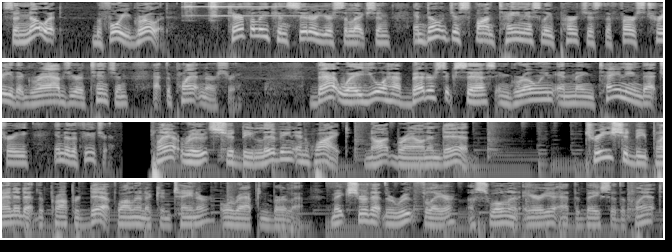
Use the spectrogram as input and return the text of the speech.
So know it before you grow it. Carefully consider your selection and don't just spontaneously purchase the first tree that grabs your attention at the plant nursery. That way, you will have better success in growing and maintaining that tree into the future. Plant roots should be living and white, not brown and dead. Trees should be planted at the proper depth while in a container or wrapped in burlap. Make sure that the root flare, a swollen area at the base of the plant,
